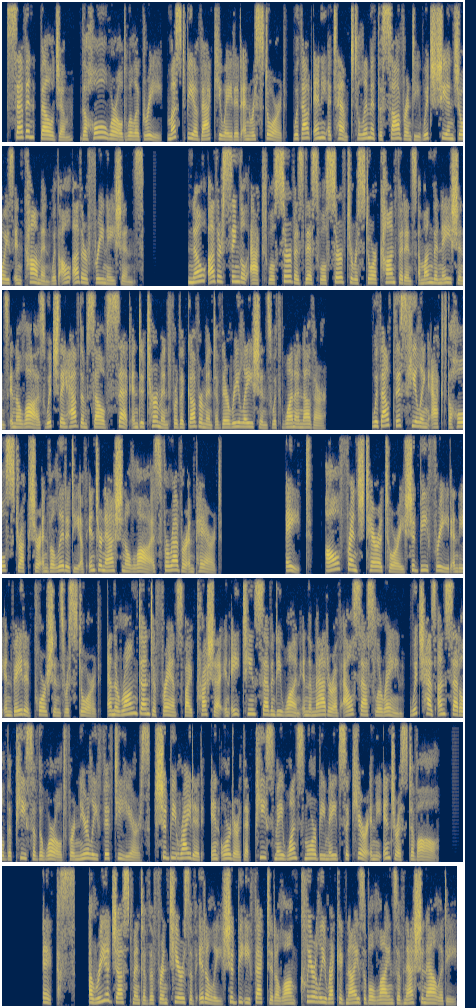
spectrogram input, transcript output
7. Belgium, the whole world will agree, must be evacuated and restored, without any attempt to limit the sovereignty which she enjoys in common with all other free nations. No other single act will serve as this will serve to restore confidence among the nations in the laws which they have themselves set and determined for the government of their relations with one another. Without this healing act the whole structure and validity of international law is forever impaired. 8. All French territory should be freed and the invaded portions restored, and the wrong done to France by Prussia in 1871 in the matter of Alsace-Lorraine, which has unsettled the peace of the world for nearly 50 years, should be righted, in order that peace may once more be made secure in the interest of all. X a readjustment of the frontiers of Italy should be effected along clearly recognizable lines of nationality.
